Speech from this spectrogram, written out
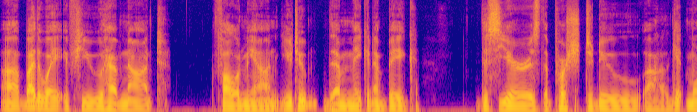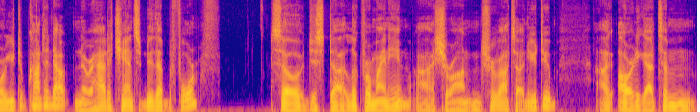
Uh, by the way, if you have not followed me on YouTube. Them making a big this year is the push to do uh, get more YouTube content out. Never had a chance to do that before, so just uh, look for my name, uh, Sharran Srivatsaa on YouTube. I already got some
